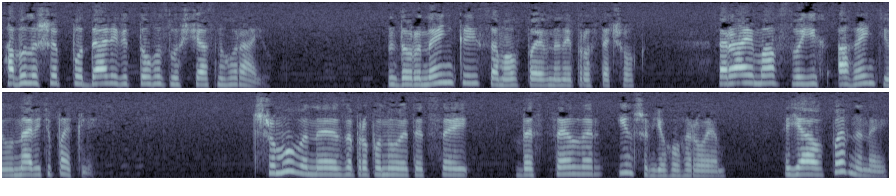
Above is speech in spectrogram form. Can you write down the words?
аби лише подалі від того злощасного раю. Дурненький, самовпевнений простачок. Рай мав своїх агентів навіть у пеклі. Чому ви не запропонуєте цей бестселер іншим його героям? Я впевнений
